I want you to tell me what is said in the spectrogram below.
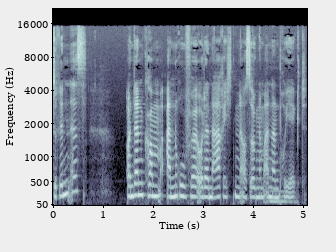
drin ist und dann kommen Anrufe oder Nachrichten aus irgendeinem anderen Projekt,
